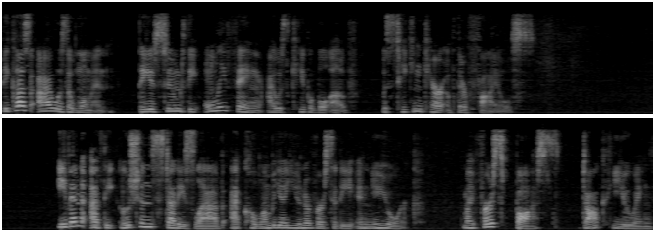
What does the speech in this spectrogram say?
Because I was a woman, they assumed the only thing I was capable of was taking care of their files. Even at the Ocean Studies Lab at Columbia University in New York, my first boss, Doc Ewing,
